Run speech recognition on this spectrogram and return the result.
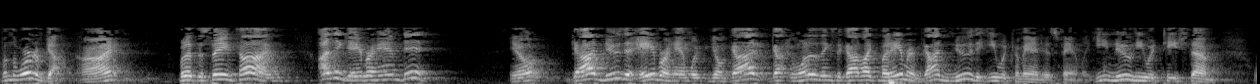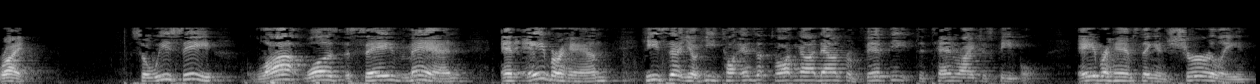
From the Word of God, alright? But at the same time, I think Abraham did. You know, God knew that Abraham would, you know, God, God, one of the things that God liked about Abraham, God knew that he would command his family. He knew he would teach them right. So we see Lot was a saved man, and Abraham, he said, you know, he ta- ends up talking God down from 50 to 10 righteous people. Abraham's thinking, surely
